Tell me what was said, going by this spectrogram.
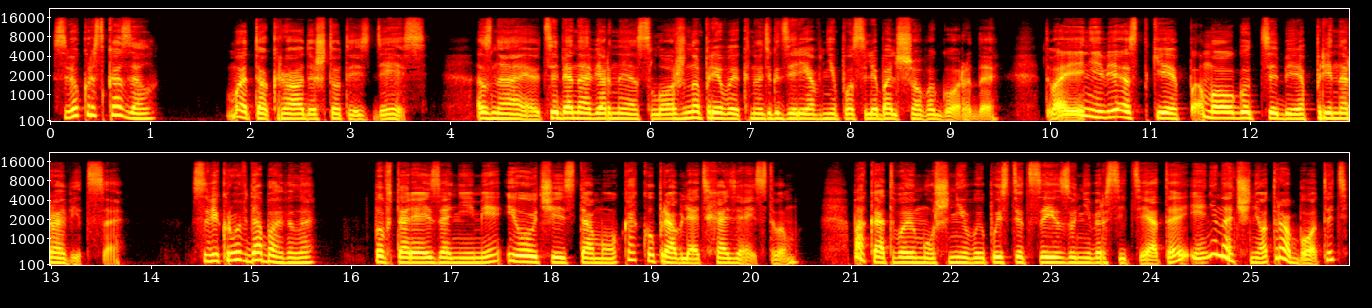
свёк сказал, «Мы так рады, что ты здесь. Знаю, тебе, наверное, сложно привыкнуть к деревне после большого города. Твои невестки помогут тебе приноровиться». Свекровь добавила, «Повторяй за ними и учись тому, как управлять хозяйством. Пока твой муж не выпустится из университета и не начнет работать,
